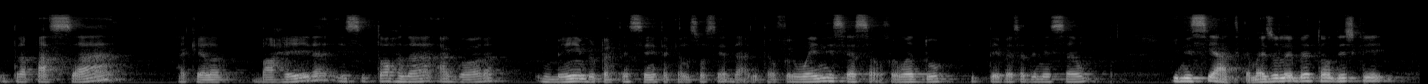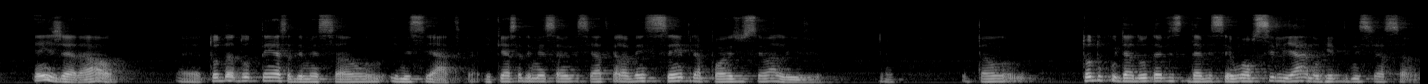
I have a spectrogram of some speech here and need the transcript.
ultrapassar aquela barreira e se tornar agora um membro pertencente àquela sociedade. Então foi uma iniciação, foi uma dor que teve essa dimensão iniciática. Mas o Le diz que, em geral, é, toda dor tem essa dimensão iniciática e que essa dimensão iniciática ela vem sempre após o seu alívio. Né? Então, todo cuidador deve, deve ser um auxiliar no rito de iniciação,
